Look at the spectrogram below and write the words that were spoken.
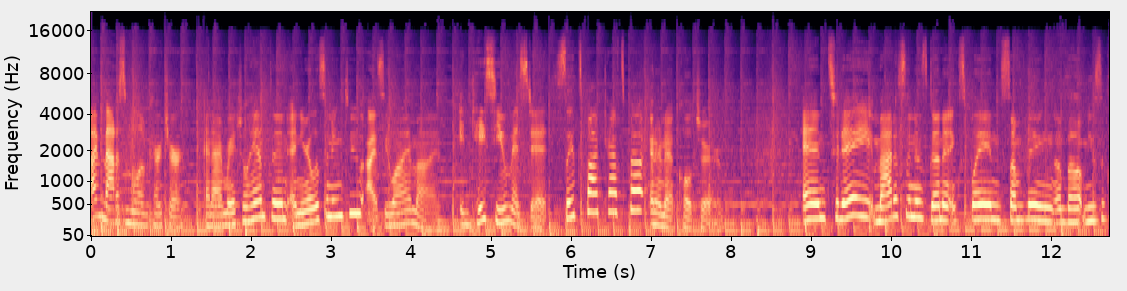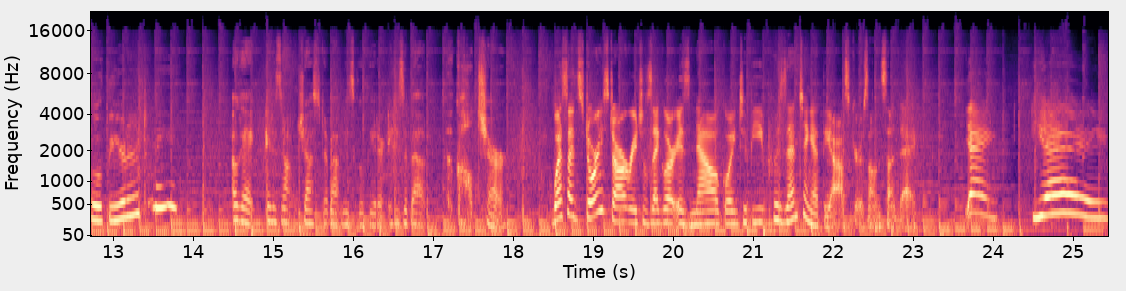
I'm Madison Malone Kircher. And I'm Rachel Hampton, and you're listening to ICYMI, In case you missed it, Slate's podcast about internet culture. And today, Madison is going to explain something about musical theater to me. okay, it is not just about musical theater, it is about the culture. West Side Story star Rachel Zegler is now going to be presenting at the Oscars on Sunday. Yay! Yay!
